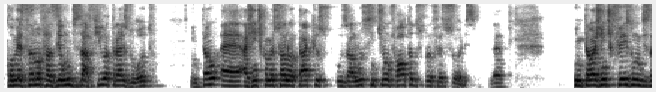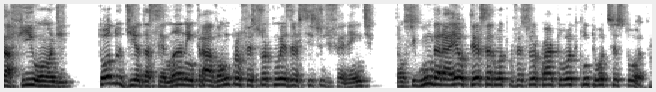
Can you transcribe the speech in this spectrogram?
Começamos a fazer um desafio atrás do outro. Então, é, a gente começou a notar que os, os alunos sentiam falta dos professores, né? Então, a gente fez um desafio onde todo dia da semana entrava um professor com um exercício diferente, então, segunda era eu, terça era o outro professor, quarto outro, quinto outro, sexto outro.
